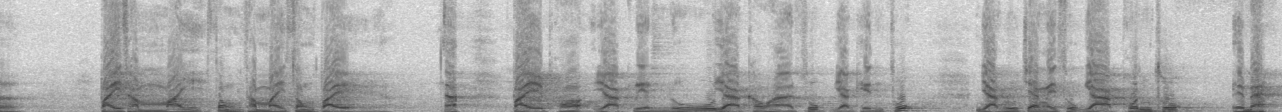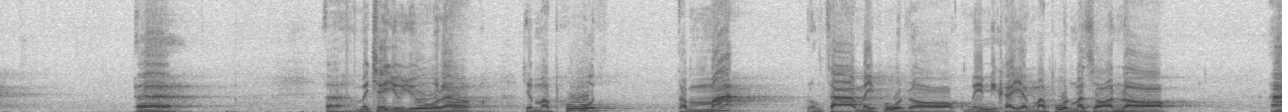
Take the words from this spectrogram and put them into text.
อ ไปทำไม ต้องทำไมต้องไปนะไปเพราะอยากเรียนรู้อยากเข้าหาทุกอยากเห็นทุกอยากรู้แจ้งในทุกอยากพ้นทุกเห็นไหมเออเออไม่ใช่อยู่ๆแล้วจะมาพูด ธรรมะหลวงตาไม่พูดหรอก ไม่มีใครอยากมาพูดมาสอนหรอกอะ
